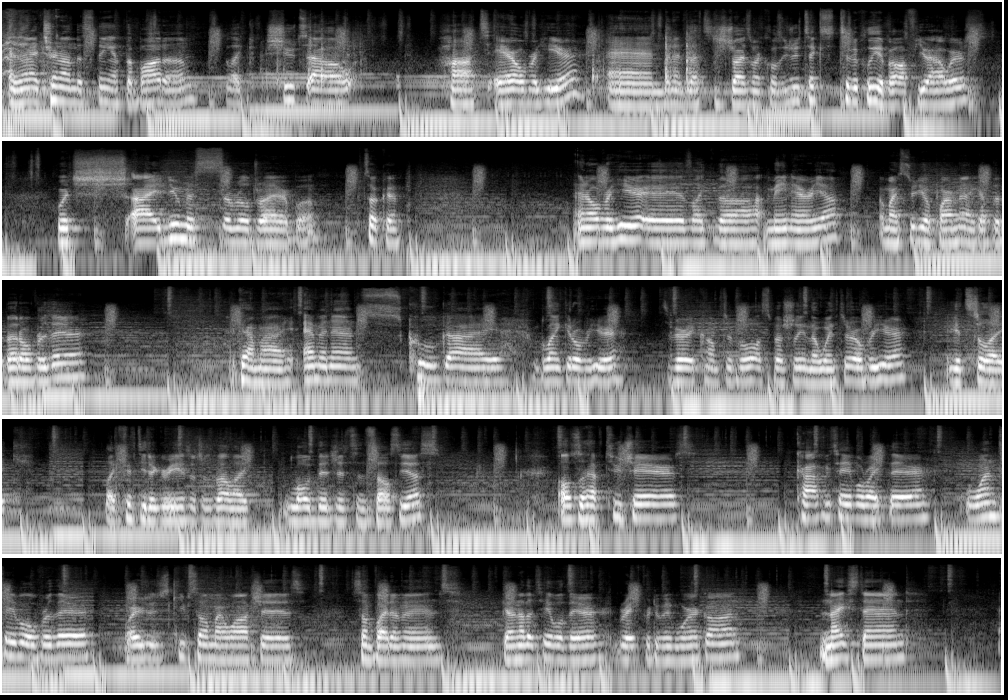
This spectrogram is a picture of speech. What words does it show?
and then I turn on this thing at the bottom, like shoots out hot air over here and then it that just dries my clothes. It usually takes typically about a few hours, which I do miss a real dryer, but it's okay. And over here is like the main area of my studio apartment. I got the bed over there. I got my M&M's cool guy blanket over here. It's very comfortable, especially in the winter over here. It gets to like like 50 degrees, which is about like low digits in Celsius. Also have two chairs, coffee table right there, one table over there where I usually just keep some of my watches, some vitamins. Got another table there, great for doing work on. Nightstand,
